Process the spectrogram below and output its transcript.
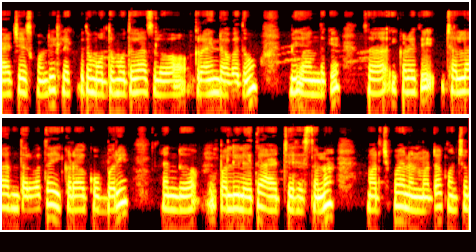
యాడ్ చేసుకోండి. లేకపోతే ముద్ద ముద్దగా అసలు గ్రైండ్ అవ్వదు. మీ అందుకే. సో ఇక్కడైతే చల్లారిన తర్వాత ఇక్కడ కొబ్బరి అండ్ పల్లీలు అయితే యాడ్ చేసేస్తున్నా. మర్చిపోయాను అనమాట కొంచెం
